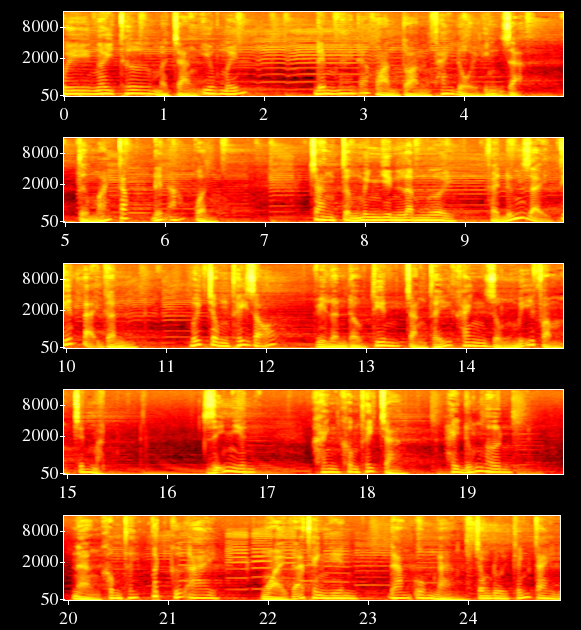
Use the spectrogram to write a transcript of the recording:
quê ngây thơ mà chàng yêu mến. Đêm nay đã hoàn toàn thay đổi hình dạng, Từ mái tóc đến áo quần. Chàng tưởng mình nhìn lầm người, Phải đứng dậy tiến lại gần, Mới trông thấy rõ Vì lần đầu tiên chẳng thấy Khanh dùng mỹ phẩm trên mặt. Dĩ nhiên, Khanh không thấy chàng, Hay đúng hơn, Nàng không thấy bất cứ ai Ngoài gã thanh niên Đang ôm nàng trong đôi cánh tay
